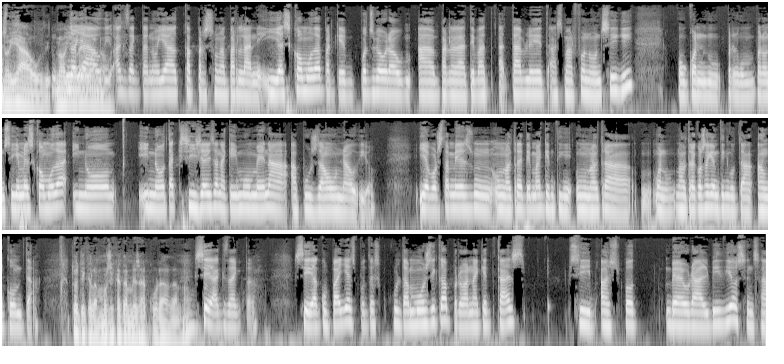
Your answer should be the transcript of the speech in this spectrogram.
no hi ha àudio no hi ha, no hi ha àudio, no. exacte, no hi ha cap persona parlant. I és còmode perquè pots veure uh, per la teva tablet, smartphone on sigui o quan, per, per on sigui més còmode i no, i no t'exigeix en aquell moment a, a posar un àudio i llavors també és un, un altre tema que hem tingut, una altra, bueno, una altra cosa que hem tingut a, en compte. Tot i que la música també és acurada, no? Sí, exacte. Sí, acompanya, es pot escoltar música, però en aquest cas sí, es pot veure el vídeo sense,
